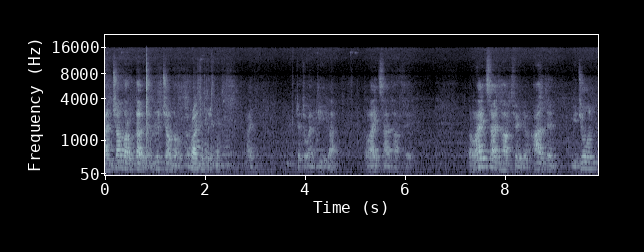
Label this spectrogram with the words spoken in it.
على ال chamber القبل من ال chamber القبل right ventricle right فتؤدي إلى right side heart failure ال right side heart failure عادة يجون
